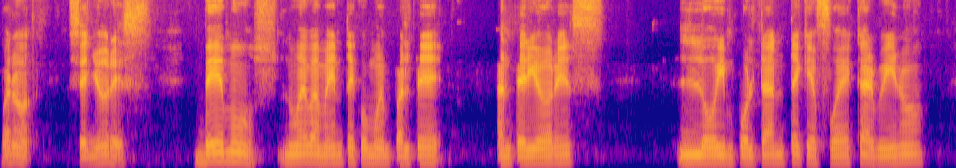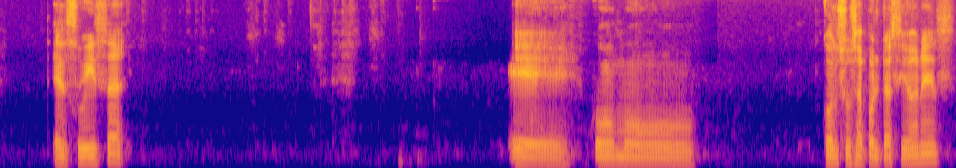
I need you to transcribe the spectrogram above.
Bueno, señores, vemos nuevamente como en parte anteriores lo importante que fue Calvino en Suiza eh, como con sus aportaciones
